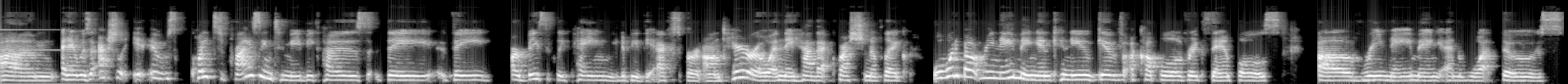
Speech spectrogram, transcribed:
Um, and it was actually it, it was quite surprising to me because they they are basically paying me to be the expert on tarot and they had that question of like well, what about renaming? And can you give a couple of examples of mm-hmm. renaming and what those,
